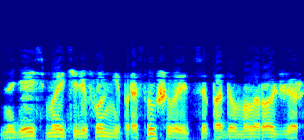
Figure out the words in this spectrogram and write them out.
«Надеюсь, мой телефон не прослушивается», — подумал Роджер.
